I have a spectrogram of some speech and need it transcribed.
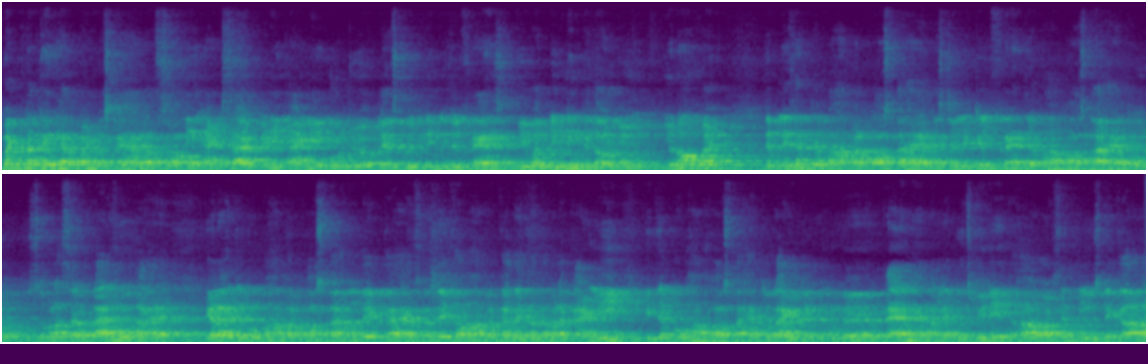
But nothing happened. Mr. Hammer saw me and said, very kindly go to your place quickly, little friends. We were beginning without you. You know what? जब लेखक जब वहाँ पर पहुँचता है मिस्टर लिटिल फ्रेंड जब वहाँ पहुँचता है तो उसको बड़ा सरप्राइज़ होता है कह रहा है जब वो वहाँ पर पहुँचता है तो देखता है उसने देखा वहाँ पर क्या देखा था बड़ा काइंडली कि जब वो वहाँ पहुँचता है तो राइटर मैम है मैंने कुछ भी नहीं कहा और सिंपली उसने कहा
